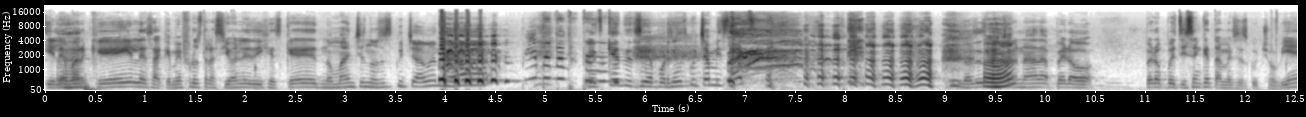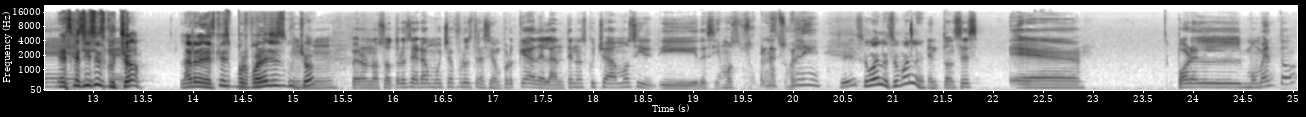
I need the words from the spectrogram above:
y le Ajá. marqué y le saqué mi frustración, le dije, es que no manches, no se escuchaba nada. Es que si de por sí no escucha mi sax. no se escuchó nada, pero, pero pues dicen que también se escuchó bien. Es que sí se escuchó. La realidad es que por fuera se escuchó. Pero nosotros era mucha frustración porque adelante no escuchábamos y, decíamos, súbale, súbale. Sí, súbale, súbale. Entonces, eh, por el momento,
